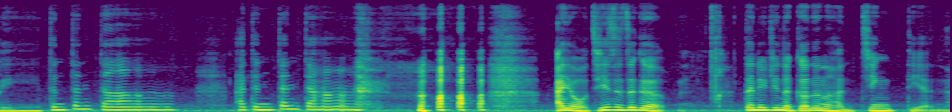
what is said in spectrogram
里，噔噔噔，啊噔噔噔，哈哈哈！哎呦，其实这个邓丽君的歌真的很经典呐，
